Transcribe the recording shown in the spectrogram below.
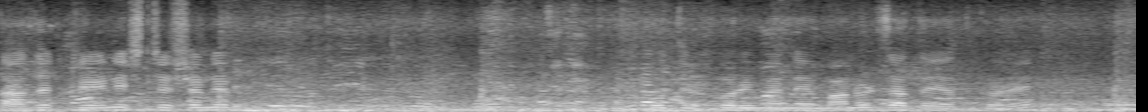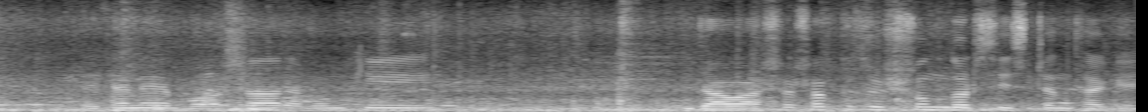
তাদের ট্রেন স্টেশনের প্রচুর পরিমাণে মানুষ যাতায়াত করে। এখানে বসার এবং কি যাওয়া আসা সব কিছু সুন্দর সিস্টেম থাকে।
